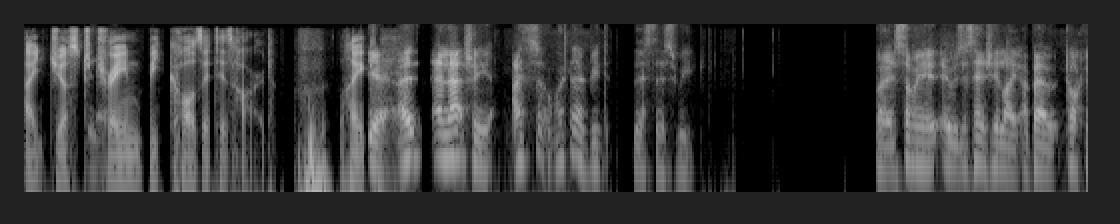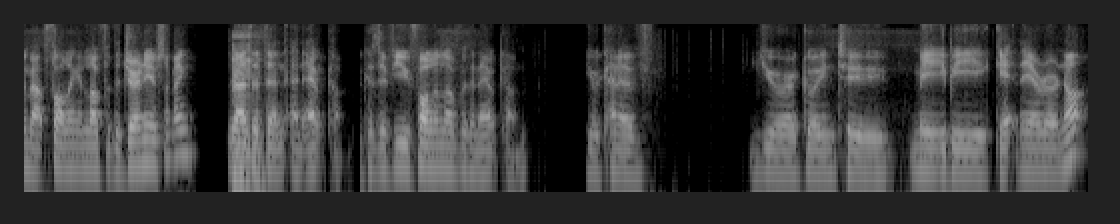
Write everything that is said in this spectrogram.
i just Yeah. train because it is hard. Like Yeah, I, and actually, I where did I read this this week? But it's something. It was essentially like about talking about falling in love with the journey of something rather Mhm. than an outcome. Because if you fall in love with an outcome, you're kind of you're going to maybe get there or not,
